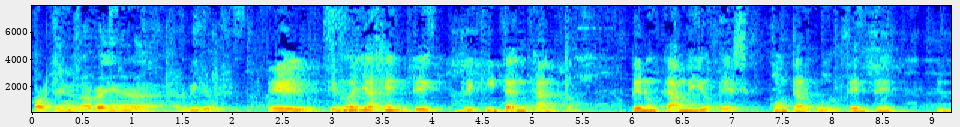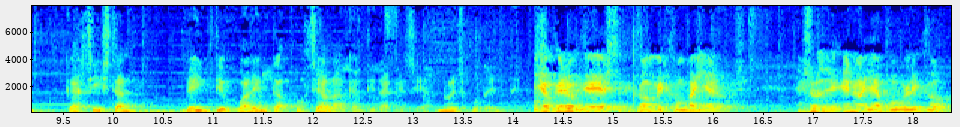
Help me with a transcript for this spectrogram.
porque no se el virus. El que no haya gente le quita encanto, pero en cambio es contraproducente en que asistan 20 o 40, o sea, la cantidad que sea, no es prudente. Yo creo que es con mis compañeros. Eso de que no haya público,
